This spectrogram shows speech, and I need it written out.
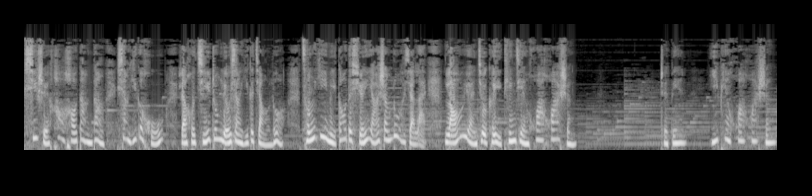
溪水浩浩荡荡，像一个湖，然后集中流向一个角落，从一米高的悬崖上落下来，老远就可以听见哗哗声。这边一片哗哗声。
